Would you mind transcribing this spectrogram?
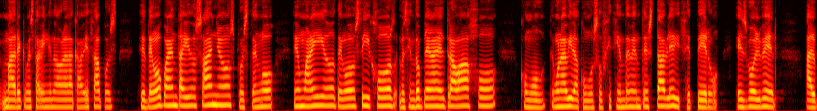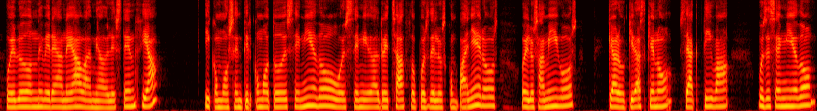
madre que me está viniendo ahora a la cabeza, pues tengo 42 años, pues tengo un marido, tengo dos hijos, me siento plena en el trabajo, como tengo una vida como suficientemente estable, dice, pero es volver al pueblo donde veraneaba en mi adolescencia y como sentir como todo ese miedo o ese miedo al rechazo pues de los compañeros o de los amigos, claro, quieras que no, se activa pues ese miedo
